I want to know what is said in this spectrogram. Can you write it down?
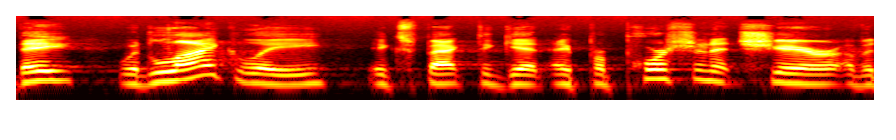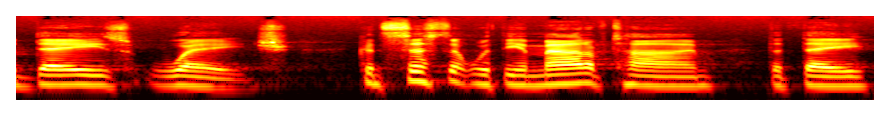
they would likely expect to get a proportionate share of a day's wage, consistent with the amount of time that they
